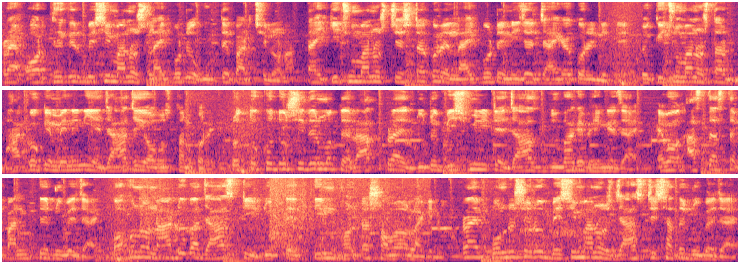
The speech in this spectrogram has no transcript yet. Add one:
প্রায় অর্ধেকের বেশি মানুষ লাইফ বোটে উঠতে পারছিল না। তাই কিছু মানুষ চেষ্টা করে লাইফ বোটে নিজের জায়গা করে নিতে। তো কিছু মানুষ তার ভাগ্যকে মেনে নিয়ে জাহাজেই অবস্থান করে। প্রত্যক্ষদর্শীদের মধ্যে রাত প্রায় দুটো বিশ মিনিটে জাহাজ দুভাগে ভেঙে যায় এবং আস্তে আস্তে পানিতে ডুবে যায়। কখনো না ডুবা জাহাজটি ডুবতে তিন ঘণ্টা সময়ও লাগেনি। প্রায় পনেরোশোরও বেশি মানুষ জাহাজটির সাথে ডুবে যায়।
